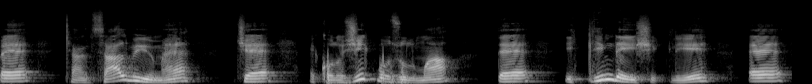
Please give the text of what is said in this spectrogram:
B. Kentsel büyüme C. Ekolojik bozulma D. iklim değişikliği E.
